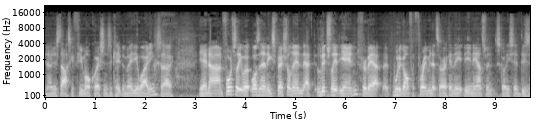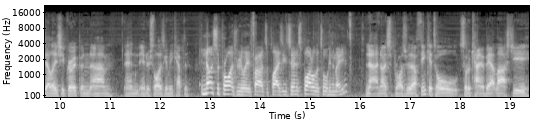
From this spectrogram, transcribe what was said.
you know just ask a few more questions to keep the media waiting. So. Yeah, no, unfortunately it wasn't anything special. And then at, literally at the end, for about, it would have gone for three minutes, I reckon, the, the announcement, Scotty said, this is our leadership group and, um, and Andrew Swallow is going to be captain. No surprise, really, as far as the players are concerned, despite all the talk in the media. No, no surprise really. I think it all sort of came about last year.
